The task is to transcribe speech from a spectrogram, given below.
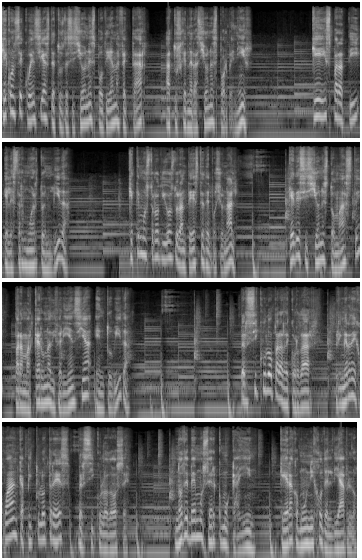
¿Qué consecuencias de tus decisiones podrían afectar a tus generaciones por venir? ¿Qué es para ti el estar muerto en vida? ¿Qué te mostró Dios durante este devocional? ¿Qué decisiones tomaste para marcar una diferencia en tu vida? Versículo para recordar. Primera de Juan capítulo 3 versículo 12. No debemos ser como Caín, que era como un hijo del diablo,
